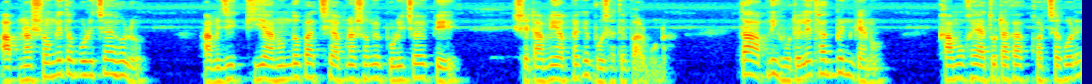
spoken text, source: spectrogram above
আপনার সঙ্গে তো পরিচয় হলো। আমি যে কী আনন্দ পাচ্ছি আপনার সঙ্গে পরিচয় পেয়ে, সেটা আমি আপনাকে বোঝাতে পারব না। তা আপনি হোটেলে থাকবেন কেন? খামোখা এত টাকা খরচা করে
